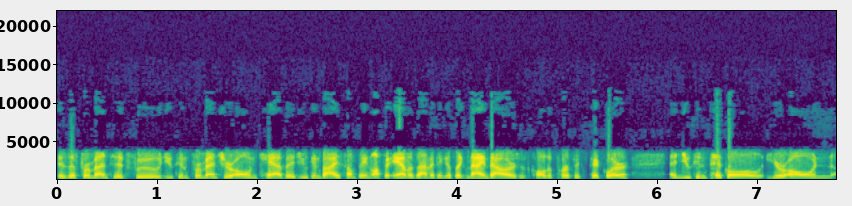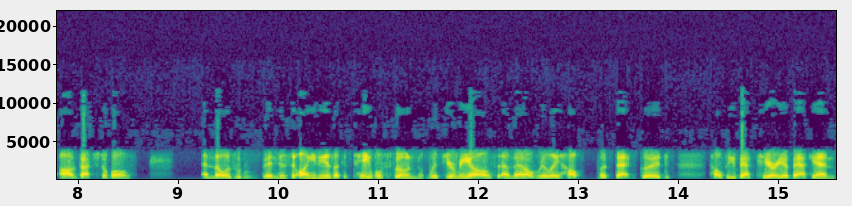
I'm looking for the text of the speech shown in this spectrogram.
is a fermented food. You can ferment your own cabbage. You can buy something off of Amazon. I think it's like nine dollars. It's called a Perfect Pickler, and you can pickle your own uh, vegetables. And those would, and just all you need is like a tablespoon with your meals, and that'll really help put that good, healthy bacteria back in.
